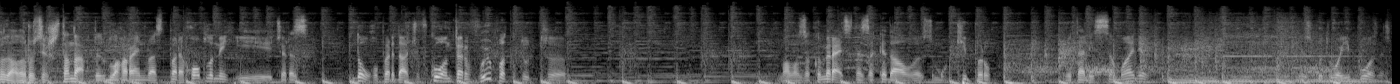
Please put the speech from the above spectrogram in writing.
Ну да, але розіграш стандарт. Тут Благора Інвест перехоплений і через довгу передачу в контрвипад тут е, мало за комірець не закидав цьому кіперу Віталій Семенів. Із кутової позначки.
